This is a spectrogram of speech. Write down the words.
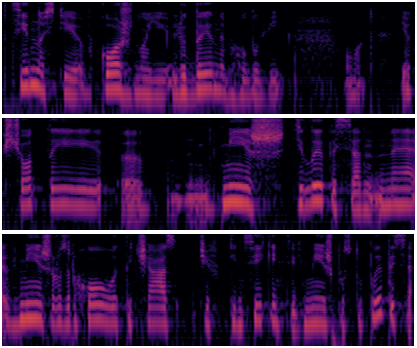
в цінності в кожної людини в голові. От. Якщо ти е, вмієш ділитися, не вмієш розраховувати час, чи в кінці кінців вмієш поступитися,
